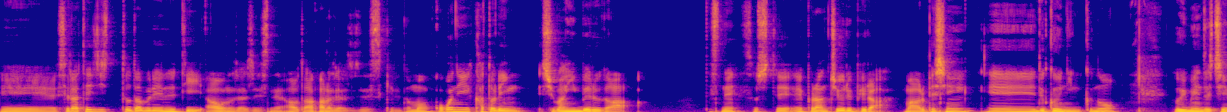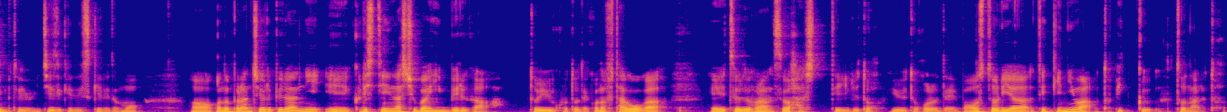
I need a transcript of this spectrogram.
えー、セラティジット WNT、青のジャージですね。青と赤のジャージですけれども、ここにカトリン・シュバインベルガーですね。そして、プランチュール・ピュラー、まあ、アルペシン、えー、ドゥクーニンクのウィメンズチームという位置づけですけれども、このプランチュール・ピュラーに、えー、クリスティーナ・シュバインベルガーということで、この双子が、えー、ツール・ド・フランスを走っているというところで、まあ、オーストリア的にはトピックとなると。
